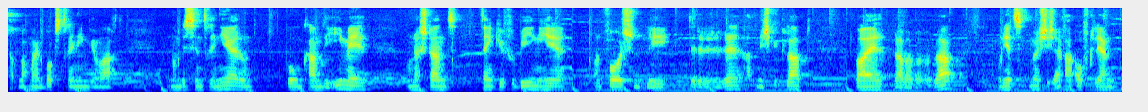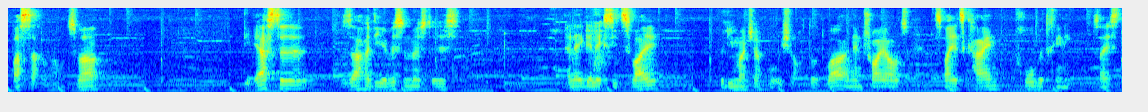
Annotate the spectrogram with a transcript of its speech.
habe noch mein Boxtraining gemacht, noch ein bisschen trainiert und boom kam die E-Mail und da stand Thank you for being here. Unfortunately, hat nicht geklappt weil bla bla bla bla bla. Und jetzt möchte ich einfach aufklären, was Sache war. Und zwar, die erste Sache, die ihr wissen müsst, ist LA Galaxy 2, für die Mannschaft, wo ich auch dort war in den Tryouts, das war jetzt kein Probetraining. Das heißt,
